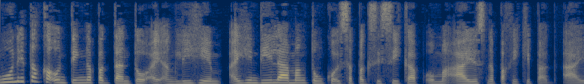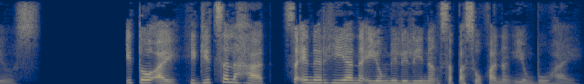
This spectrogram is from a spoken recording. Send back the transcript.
Ngunit ang kaunting na pagtanto ay ang lihim ay hindi lamang tungkol sa pagsisikap o maayos na pakikipag-ayos. Ito ay, higit sa lahat, sa enerhiya na iyong nililinang sa pasukan ng iyong buhay.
